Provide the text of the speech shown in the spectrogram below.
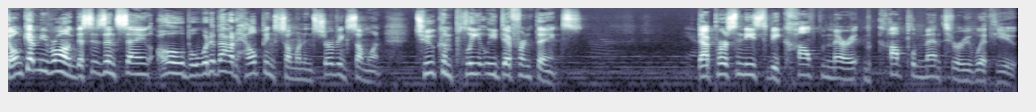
don't get me wrong, this isn't saying, "Oh, but what about helping someone and serving someone?" Two completely different things. Yeah. That person needs to be complimentary complimentary with you.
